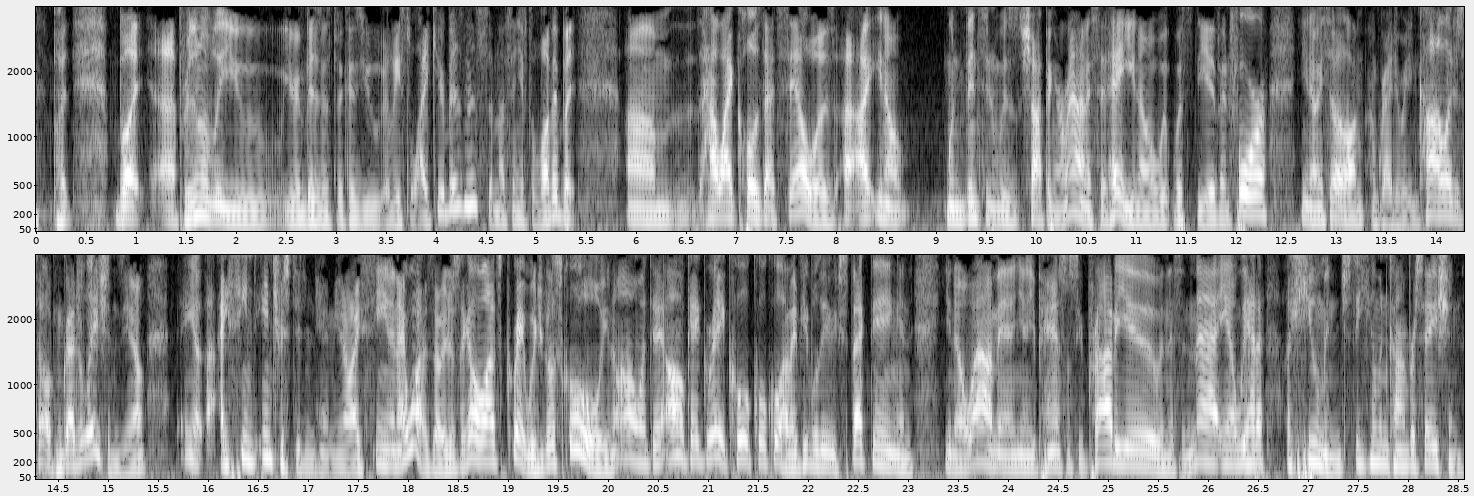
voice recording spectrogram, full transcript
but but uh, presumably you you're in business because you at least like your business. I'm not saying you have to love it, but um, how I closed that sale was I, I you know when Vincent was shopping around, I said, "Hey, you know, what's the event for?" You know, he said, "Oh, I'm, I'm graduating college." I said, "Oh, congratulations!" You know, and, you know, I seemed interested in him. You know, I seen, and I was. I was just like, "Oh, well, that's great. Where'd you go to school?" You know, "Oh, I went there." "Oh, okay, great, cool, cool, cool." How many people are you expecting? And you know, wow, man, you know, your parents must be proud of you, and this and that. You know, we had a, a human, just a human conversation,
